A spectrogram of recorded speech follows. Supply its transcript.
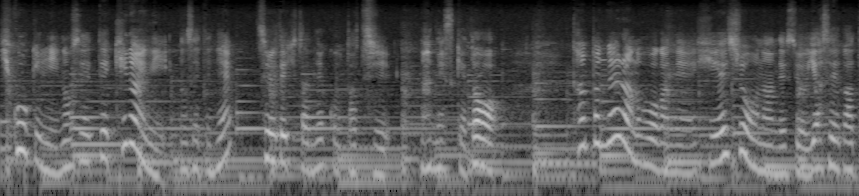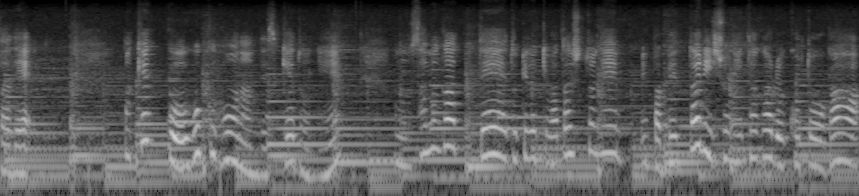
飛行機に乗せて機内に乗せてね連れてきた猫たちなんですけどカンパネラの方がね冷え性なんですよ痩せ型で、結構動く方なんですけどね寒がって時々私とねやっぱべったり一緒にいたがることが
